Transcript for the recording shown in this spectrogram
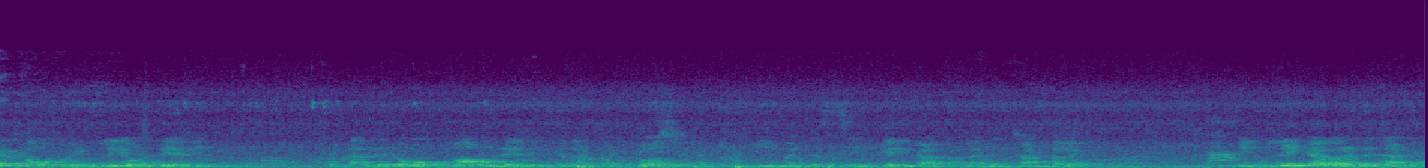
క్రితం ఒక ఇడ్లీ ఉండేది. ఇప్పుడు అందుకే దగ్గర ఉప్మా ఉండేది ఏదంటే దోశ ఉండేది ఈ మధ్య సింగిల్ కాదు అన్ని జంటలే ఇడ్లీ కావాలంటే జంట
